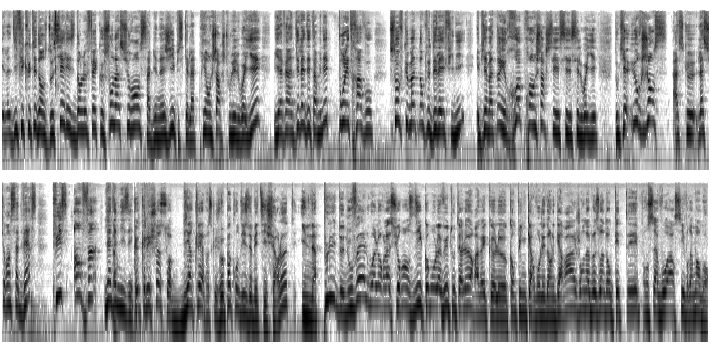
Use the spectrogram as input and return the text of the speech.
et la difficulté dans ce dossier réside dans le fait que son assurance a bien agi puisqu'elle a pris en charge tous les loyers. Il y avait un délai déterminé pour les travaux. Sauf que maintenant que le délai est fini, eh bien maintenant il reprend en charge ses, loyers. Donc il y a urgence à ce que l'assurance adverse puisse enfin l'indemniser. Que, les choses soient bien claires, parce que je veux pas qu'on dise de bêtises, Charlotte. Il n'a plus de nouvelles, ou alors l'assurance dit, comme on l'a vu tout à l'heure avec le camping-car volé dans le garage, on a besoin d'enquêter pour savoir si vraiment. Bon,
